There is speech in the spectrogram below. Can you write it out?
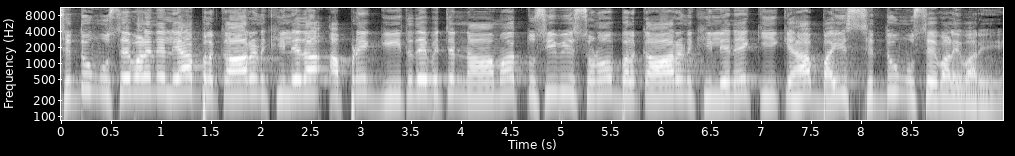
ਸਿੱਧੂ ਮੂਸੇਵਾਲੇ ਨੇ ਲਿਆ ਬਲਕਾਰ ਅਣਖੀਲੇ ਦਾ ਆਪਣੇ ਗੀਤ ਦੇ ਵਿੱਚ ਨਾਮ। ਤੁਸੀਂ ਵੀ ਸੁਣੋ ਬਲਕਾਰ ਅਣਖੀਲੇ ਨੇ ਕੀ ਕਿਹਾ ਬਾਈ ਸਿੱਧੂ ਮੂਸੇਵਾਲੇ ਬਾਰੇ।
